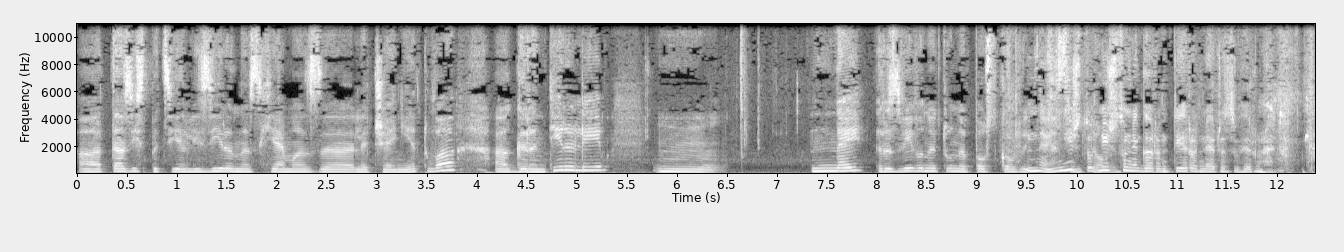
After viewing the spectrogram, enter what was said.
а, тази специализирана схема за лечение. Това а, гарантира ли не развиването на постковид Не, нищо, нищо не гарантира неразвиването на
